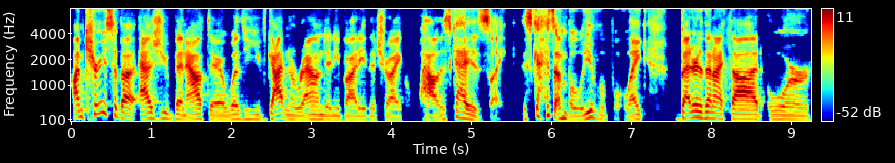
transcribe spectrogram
I'm curious about as you've been out there, whether you've gotten around anybody that you're like, wow, this guy is like, this guy's unbelievable, like better than I thought, or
